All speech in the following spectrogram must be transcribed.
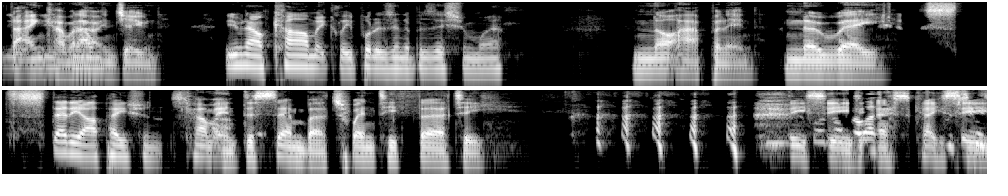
That ain't coming now- out in June. You've now karmically put us in a position where Not happening. No way. s- steady our patience. Coming December 2030. DC Well, We've SKC seen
